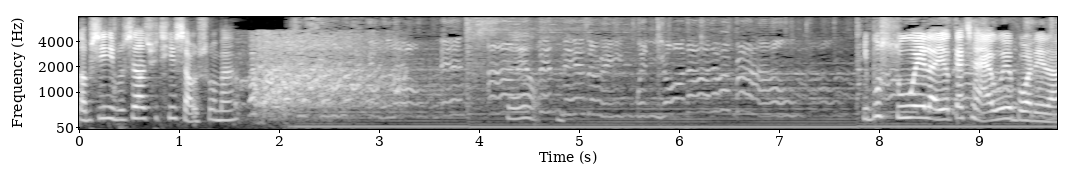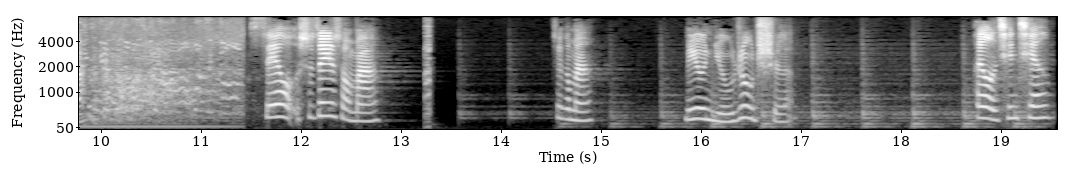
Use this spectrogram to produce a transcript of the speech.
老皮，你不是要去听小说吗？sell，你不苏威了，又改成爱微博的了。sell 是这一首吗？这个吗？没有牛肉吃了，还有芊芊，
